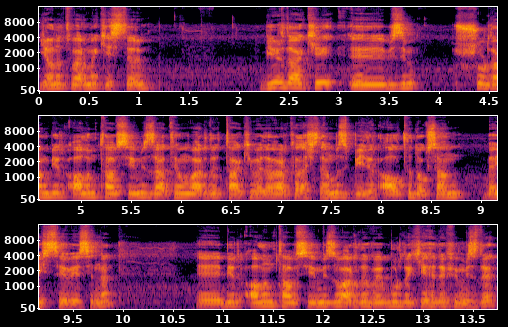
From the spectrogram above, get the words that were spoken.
yanıt vermek isterim. Bir dahaki e, bizim şuradan bir alım tavsiyemiz zaten vardı. Takip eden arkadaşlarımız bilir. 6.95 seviyesinden e, bir alım tavsiyemiz vardı ve buradaki hedefimiz de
